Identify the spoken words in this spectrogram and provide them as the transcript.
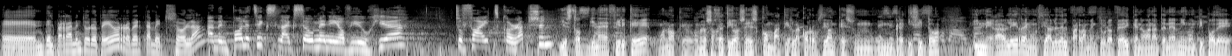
del Parlamento Europeo, Roberta Metsola. I'm in politics, like so many of you here, to fight corruption. Y esto viene a decir que, bueno, que uno de los objetivos es combatir la corrupción, que es un, un requisito innegable y irrenunciable del Parlamento Europeo y que no van a tener ningún tipo de,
